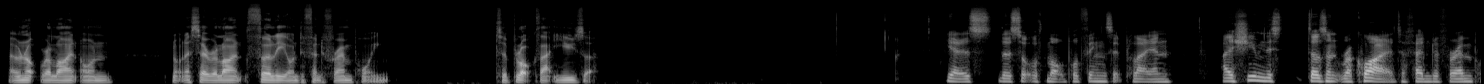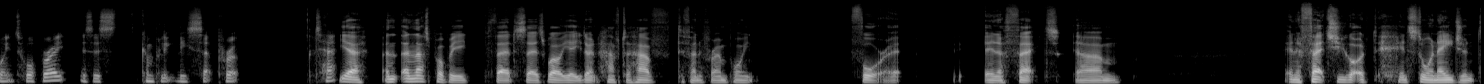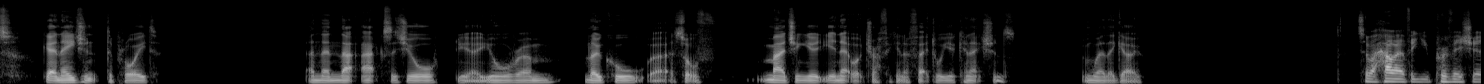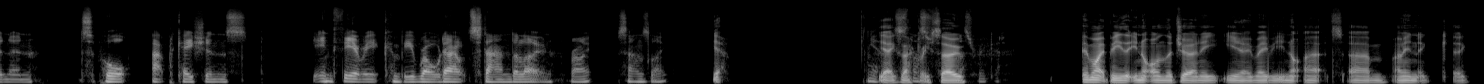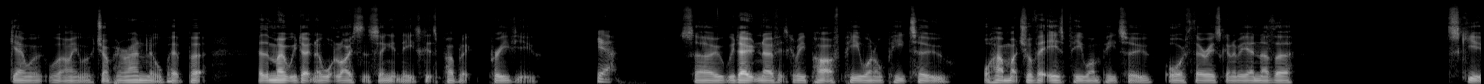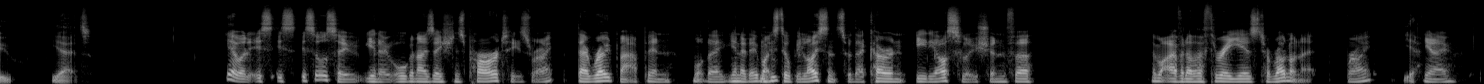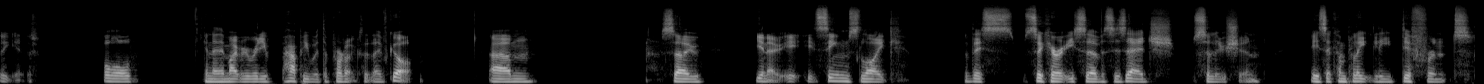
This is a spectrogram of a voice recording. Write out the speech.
I'm not reliant on not necessarily reliant fully on Defender for Endpoint to block that user. Yeah, there's there's sort of multiple things at play, and I assume this doesn't require Defender for Endpoint to operate. Is this completely separate tech? Yeah, and and that's probably fair to say as well. Yeah, you don't have to have Defender for Endpoint for it. In effect, um, in effect, you got to install an agent, get an agent deployed, and then that acts as your you know, your um, local uh, sort of managing your, your network traffic in effect or your connections and where they go. So, however you provision and support applications, in theory, it can be rolled out standalone, right? Sounds like. Yeah. Yeah, yeah exactly. That's, so that's really good. It might be that you're not on the journey. You know, maybe you're not at. Um, I mean, again, we're, well, I mean, we're jumping around a little bit, but at the moment we don't know what licensing it needs because it's public preview. Yeah. So we don't know if it's going to be part of P1 or P2, or how much of it is P1, P2, or if there is going to be another SKU yet. Yeah, well, it's it's it's also you know organizations' priorities, right? Their roadmap in what they you know they might mm-hmm. still be licensed with their current EDR solution for. They might have another three years to run on it, right? Yeah. You know, or you know they might be really happy with the product that they've got. Um. So, you know, it, it seems like this security services edge solution is a completely different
